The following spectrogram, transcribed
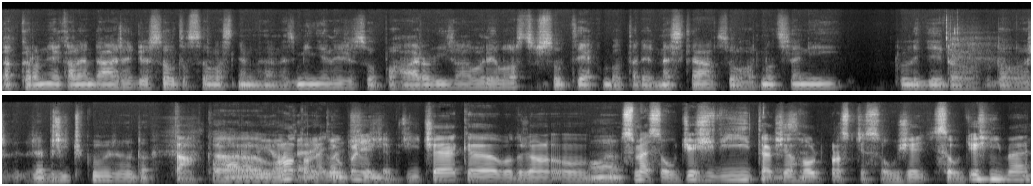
A kromě kalendáře, kde jsou, to se vlastně nezmínili, že jsou pohárový závody los, což jsou ty, jak byl tady dneska, jsou hodnocený lidi do, do žebříčku, že, do Tak, uh, ono to není končí- úplně žebříček, eh, protože uh, No, jsme soutěživí, takže hold prostě souže, soutěžíme,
